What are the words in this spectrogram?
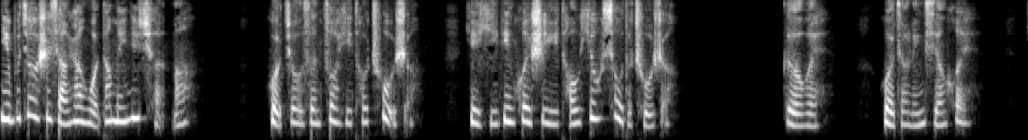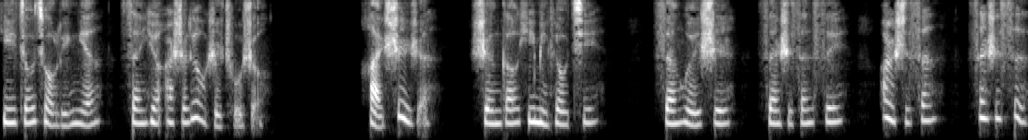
你不就是想让我当美女犬吗？我就算做一头畜生，也一定会是一头优秀的畜生。各位，我叫林贤惠，一九九零年三月二十六日出生，海市人，身高一米六七，三围是三十三 C 二十三三十四。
